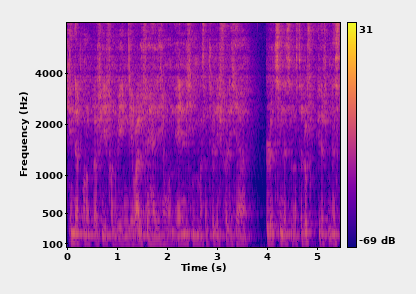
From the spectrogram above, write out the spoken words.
Kinderpornografie, von wegen Gewaltverherrlichung und ähnlichem, was natürlich völliger Blödsinn ist und aus der Luft gegriffen ist.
